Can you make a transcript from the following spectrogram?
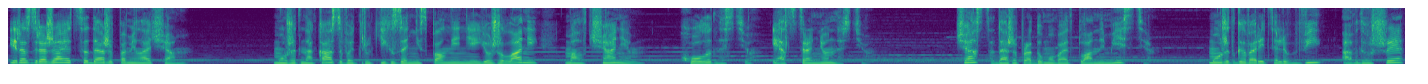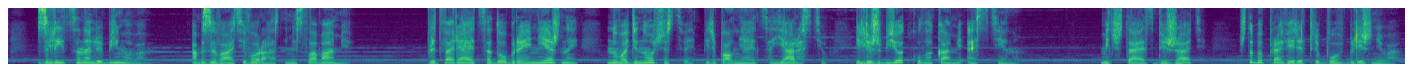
и раздражается даже по мелочам. Может наказывать других за неисполнение ее желаний молчанием, холодностью и отстраненностью. Часто даже продумывает планы мести. Может говорить о любви, а в душе злиться на любимого, обзывать его разными словами. Притворяется доброй и нежной, но в одиночестве переполняется яростью и лишь бьет кулаками о стену. Мечтает сбежать, чтобы проверить любовь ближнего –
